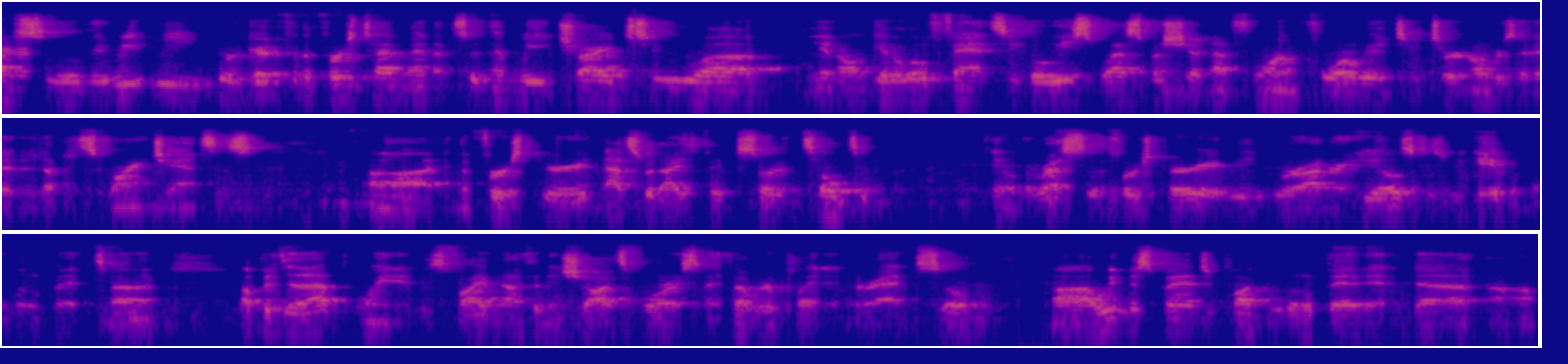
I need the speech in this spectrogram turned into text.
absolutely. We, we were good for the first ten minutes and then we tried to, uh, you know, get a little fancy, go east-west, especially on that four and four. We had two turnovers that ended up in scoring chances, uh, in the first period. And that's what I think sort of tilted, you know, the rest of the first period. We were on our heels because we gave them a little bit. Uh, up until that point, it was five, nothing in shots for us. And I thought we were playing in their end. So, uh, we mismanaged the puck a little bit and, uh, um,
